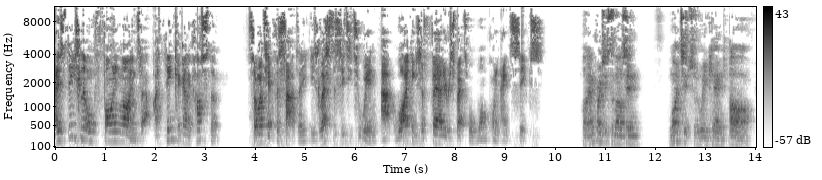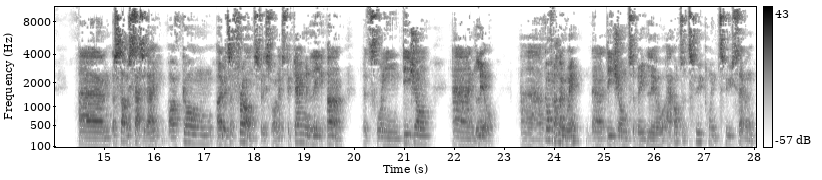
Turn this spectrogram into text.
And it's these little fine lines that I think are going to cost them. So my tip for Saturday is Leicester City to win at what I think is a fairly respectable 1.86. Hi, I'm Pro Martin. My tips for the weekend are, um, let's start with Saturday. I've gone over to France for this one. It's the game in League 1 between Dijon and Lille. Uh, I've gone for the home win, uh, Dijon to beat Lille at odds of 2.27,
